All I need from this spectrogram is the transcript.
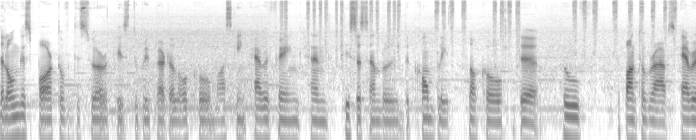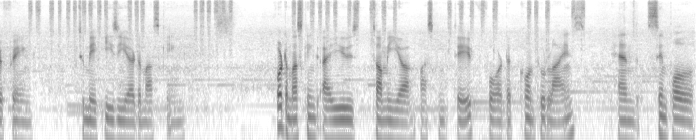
The longest part of this work is to prepare the loco, masking everything and disassembling the complete loco, the roof, the pantographs, everything to make easier the masking. For the masking I used Tamiya masking tape for the contour lines and simple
